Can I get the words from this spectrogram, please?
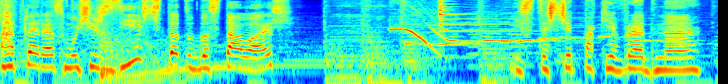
A teraz musisz zjeść to, co dostałaś. Jesteście takie wredne.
